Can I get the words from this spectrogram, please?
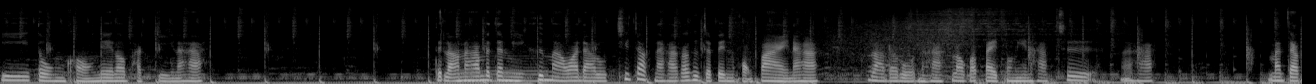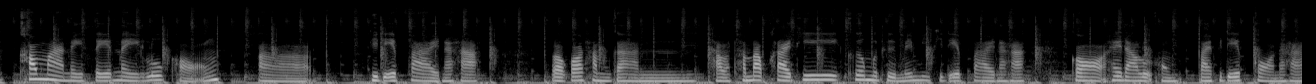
ที่ตรงของเนโรผัดกีนะคะ เสร็จแล้วนะคะ มันจะมีขึ้นมาว่าดาวน์โหลดที่จักนะคะ ก็คือจะเป็นของไฟล์นะคะเราดาวน์โหลดนะคะ เราก็ไปตรงนี้นะคะ ชื่อนะคะ มันจะเข้ามาในเซฟในรูปของอ PDF ไฟล์นะคะ เราก็ทำการทำสำหรับใครที่เครื่องมือถือไม่มี PDF ไฟล์นะคะ ก็ให้ดาวน์โหลดของไฟล์ PDF ก่อนนะคะ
